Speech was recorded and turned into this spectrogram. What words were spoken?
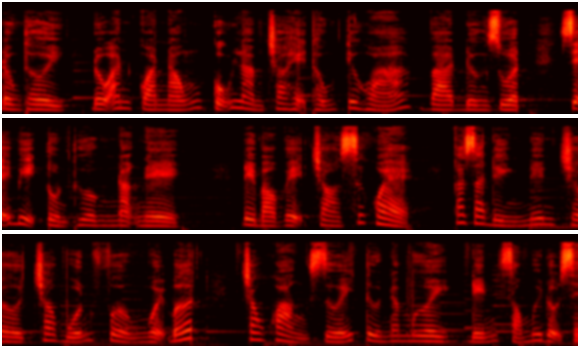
Đồng thời, đồ ăn quá nóng cũng làm cho hệ thống tiêu hóa và đường ruột dễ bị tổn thương nặng nề. Để bảo vệ cho sức khỏe, các gia đình nên chờ cho bún phở nguội bớt trong khoảng dưới từ 50 đến 60 độ C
